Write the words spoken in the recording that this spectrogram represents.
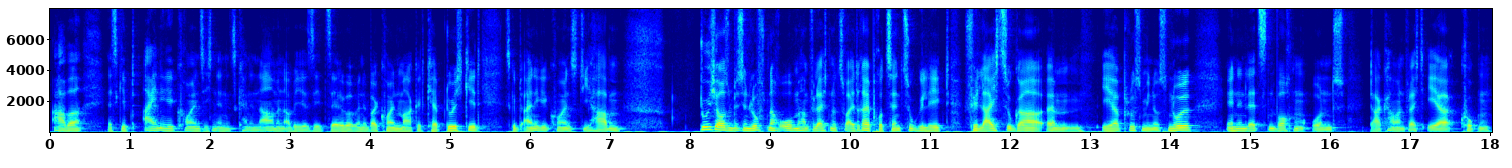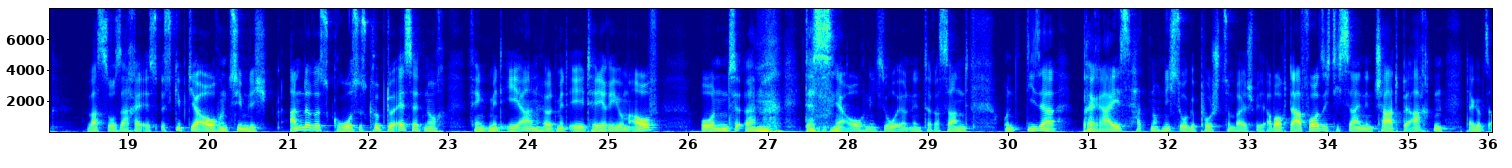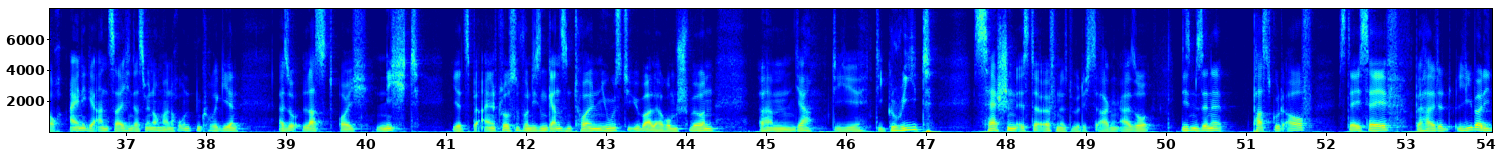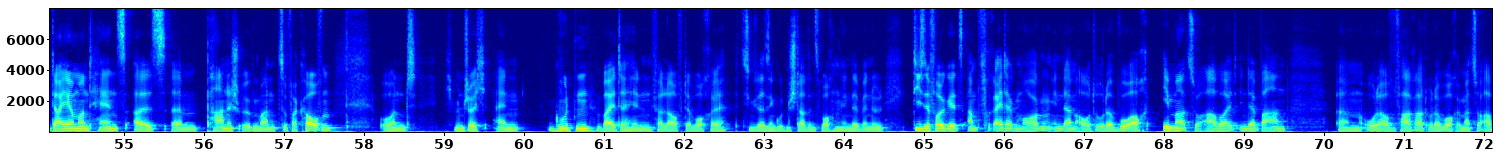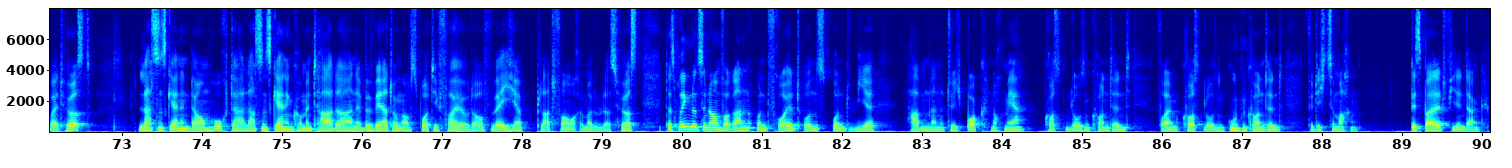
Aber es gibt einige Coins, ich nenne jetzt keine Namen, aber ihr seht selber, wenn ihr bei CoinMarketCap durchgeht, es gibt einige Coins, die haben durchaus ein bisschen Luft nach oben, haben vielleicht nur 2-3% zugelegt, vielleicht sogar ähm, eher plus minus null in den letzten Wochen und da kann man vielleicht eher gucken, was so Sache ist. Es gibt ja auch ein ziemlich anderes großes Kryptoasset noch, fängt mit E an, hört mit Ethereum auf und ähm, das ist ja auch nicht so uninteressant. Und dieser Preis hat noch nicht so gepusht zum Beispiel. Aber auch da vorsichtig sein, den Chart beachten. Da gibt es auch einige Anzeichen, dass wir nochmal nach unten korrigieren. Also lasst euch nicht jetzt beeinflussen von diesen ganzen tollen News, die überall herumschwirren. Ähm, ja, die, die Greed-Session ist eröffnet, würde ich sagen. Also in diesem Sinne, passt gut auf, stay safe, behaltet lieber die Diamond Hands, als ähm, panisch irgendwann zu verkaufen. Und ich wünsche euch einen guten weiterhin Verlauf der Woche, beziehungsweise einen guten Start ins Wochenende. Wenn du diese Folge jetzt am Freitagmorgen in deinem Auto oder wo auch immer zur Arbeit, in der Bahn ähm, oder auf dem Fahrrad oder wo auch immer zur Arbeit hörst, lass uns gerne einen Daumen hoch da, lass uns gerne einen Kommentar da, eine Bewertung auf Spotify oder auf welcher Plattform auch immer du das hörst. Das bringt uns enorm voran und freut uns und wir haben dann natürlich Bock, noch mehr kostenlosen Content, vor allem kostenlosen guten Content für dich zu machen. Bis bald, vielen Dank.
